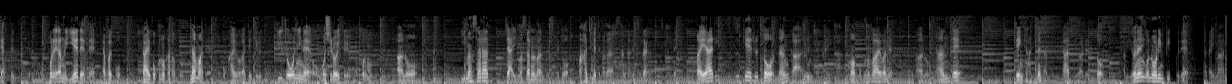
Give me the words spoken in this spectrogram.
やってるんですけども、これあの家でね、やっぱりこう、外国の方と生でお会話ができるって非常にね、面白いというか、これも、あの、今更じゃ今更なんですけど、まあ、初めてまだ3ヶ月くらいなんですけどね、まあ、やり続けるとなんかあるんじゃないか。まあ、僕の場合はね、あの、なんで勉強始めたんですかって言われると、あの、4年後のオリンピックで、なんか今あの、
